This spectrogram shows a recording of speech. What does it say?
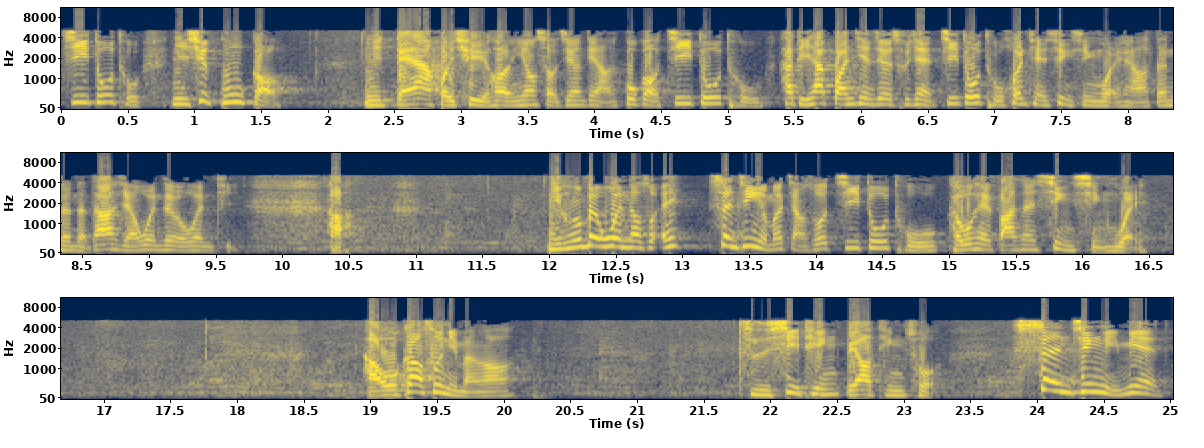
基督徒，你去 Google。你等下回去以后，你用手机、用电脑 Google 基督徒，它底下关键就会出现基督徒婚前性行为啊，等等等。大家想要问这个问题，好，你会不会被问到说，哎，圣经有没有讲说基督徒可不可以发生性行为？好，我告诉你们哦，仔细听，不要听错，圣经里面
